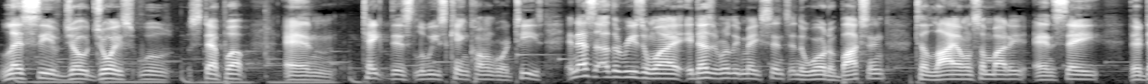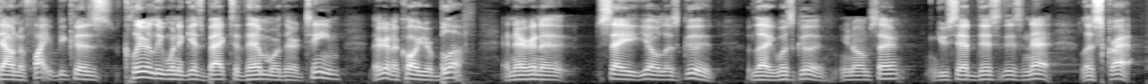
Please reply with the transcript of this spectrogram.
Let's see if Joe Joyce will step up and take this Luis King Kong Ortiz. And that's the other reason why it doesn't really make sense in the world of boxing to lie on somebody and say they're down to fight because clearly when it gets back to them or their team, they're going to call your bluff and they're going to say, yo, let's good. Like, what's good? You know what I'm saying? You said this, this, and that. Let's scrap.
